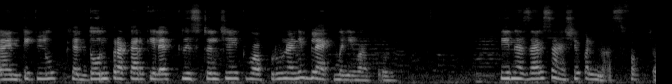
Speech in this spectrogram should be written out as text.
अँटिक लुक ह्यात दोन प्रकार केल्यात. क्रिस्टलचे एक वापरून आणि ब्लॅक मनी वापरून. तीन हजार सहाशे पन्नास फक्त.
